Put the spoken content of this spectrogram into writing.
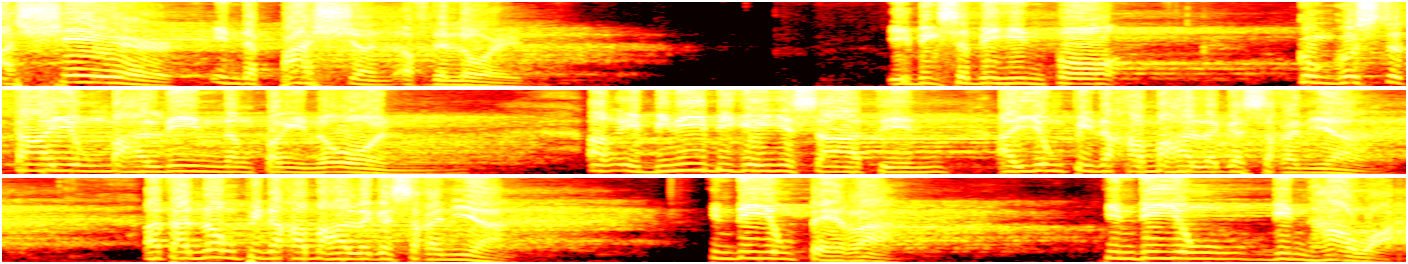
a share in the passion of the Lord. Ibig sabihin po, kung gusto tayong mahalin ng Panginoon, ang ibinibigay niya sa atin ay yung pinakamahalaga sa Kanya. At ano ang pinakamahalaga sa Kanya? Hindi yung pera. Hindi yung ginhawa.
